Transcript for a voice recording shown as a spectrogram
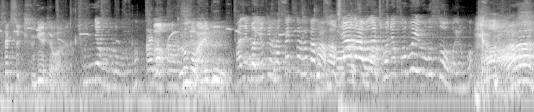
섹스 중에 대화는? 좋냐고 물어보는 거? 아니, 아 그런 거 말고 아니 막 이렇게 하 섹스 하다가. 야 나 오늘 저녁 서브웨이 먹었어 막 이런 거? 아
